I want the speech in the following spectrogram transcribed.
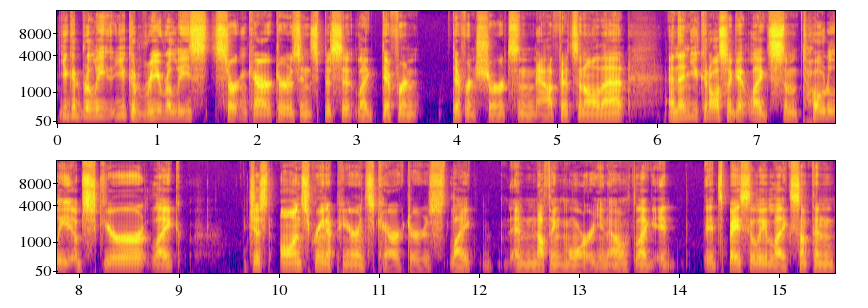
you could release you could re-release certain characters in specific like different different shirts and outfits and all that, and then you could also get like some totally obscure like just on-screen appearance characters like and nothing more, you know, like it it's basically like something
